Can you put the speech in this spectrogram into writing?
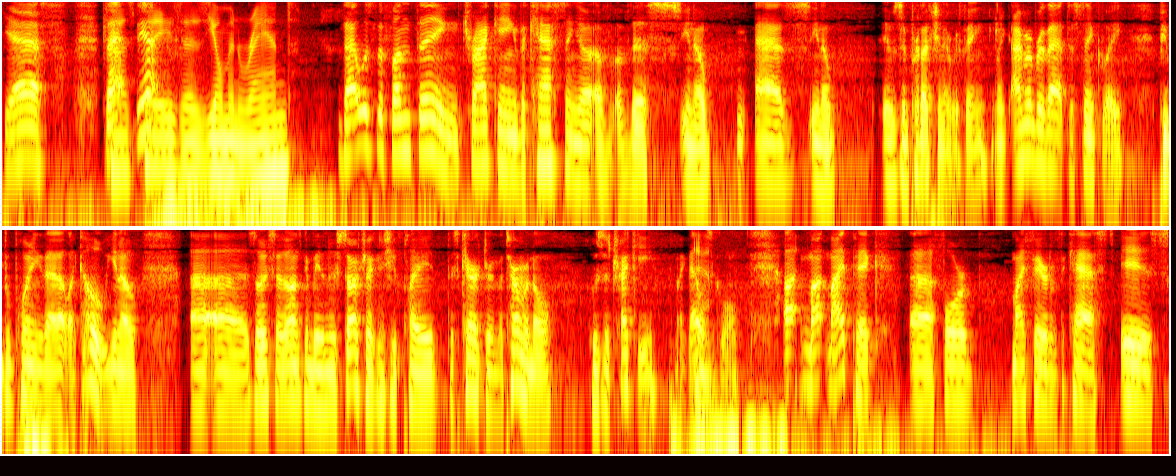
Yes, that yeah, cosplays as Yeoman Rand. that was the fun thing tracking the casting of, of this you know as you know it was in production everything like i remember that distinctly people pointing that out like oh you know uh, uh, zoe saldana's gonna be the new star trek and she played this character in the terminal who's a trekkie like that was cool uh, my, my pick uh, for my favorite of the cast is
